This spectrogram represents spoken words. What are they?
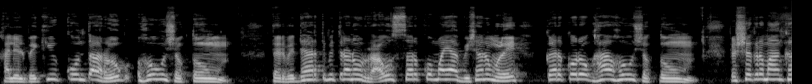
खालीलपैकी कोणता रोग होऊ शकतो? तर विद्यार्थी मित्रांनो राऊस सर्कोमा या विषाणूमुळे कर्करोग हा होऊ शकतो. प्रश्न क्रमांक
